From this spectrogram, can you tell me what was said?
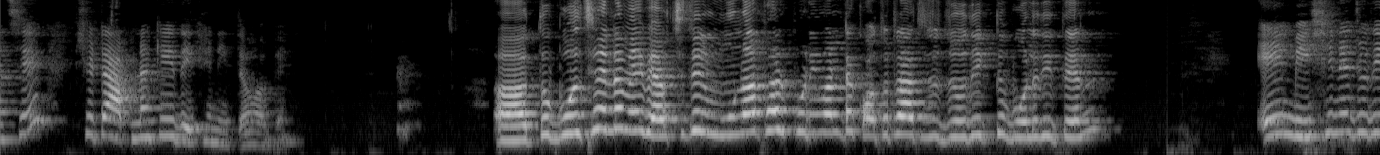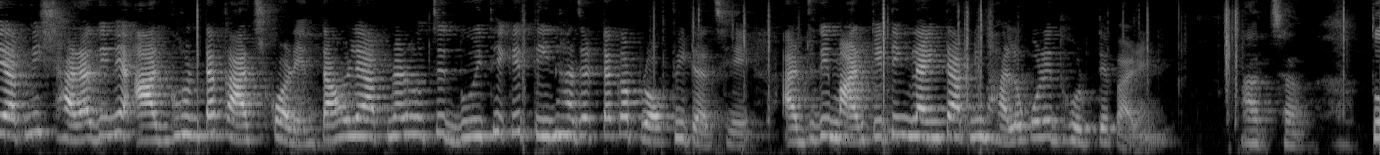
আছে সেটা আপনাকেই দেখে নিতে হবে। তো বলছি ম্যাডাম এই ব্যবসাটির মুনাফার পরিমাণটা কতটা আছে? যদি একটু বলে দিতেন। এই মেশিনে যদি আপনি সারাদিনে আট ঘণ্টা কাজ করেন তাহলে আপনার হচ্ছে দুই থেকে তিন হাজার টাকা প্রফিট আছে। আর যদি মার্কেটিং লাইনটা আপনি ভালো করে ধরতে পারেন। আচ্ছা। তো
